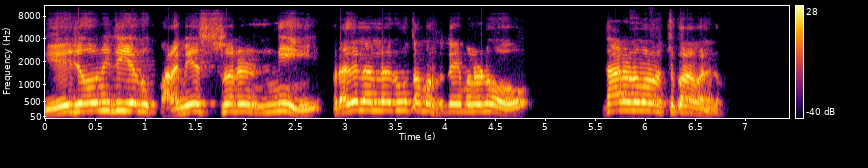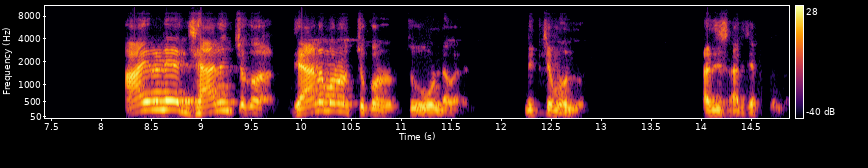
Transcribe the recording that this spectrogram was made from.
తేజోనిధియగు పరమేశ్వరుణ్ణి ప్రజలందరూ తమ హృదయములలో ధారణమనర్చుకునవలను. ఆయననే ధ్యానించుకో ధ్యానమనర్చుకుంటూ ఉండవలను. నిత్యమును. అది సార్ చెప్తున్నా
